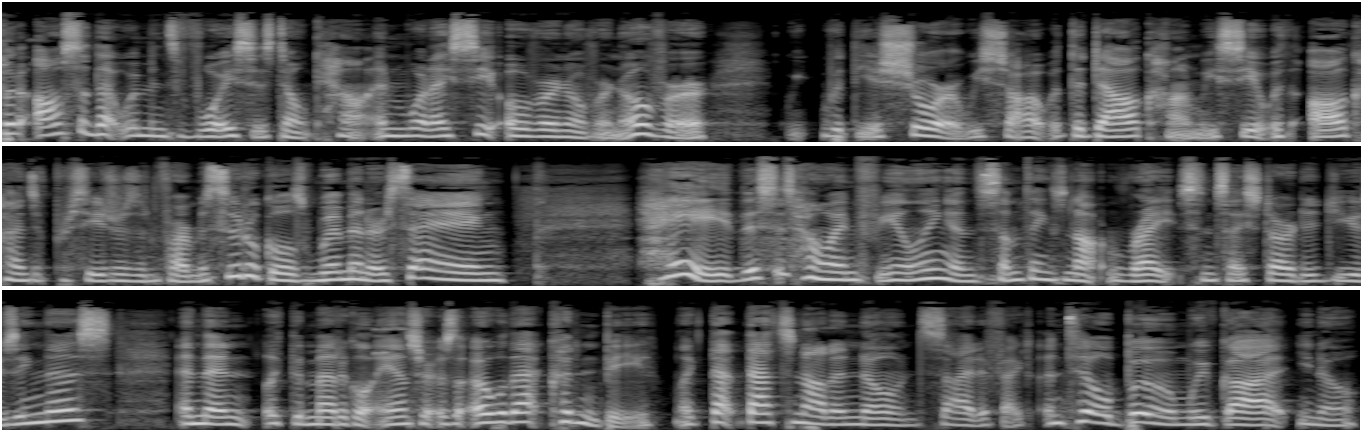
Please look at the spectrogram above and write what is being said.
but also that women's voices don't count. And what I see over and over and over with the Essure, we saw it with the Dalkon, we see it with all kinds of procedures and pharmaceuticals. Women are saying, Hey, this is how I'm feeling and something's not right since I started using this. And then like the medical answer is, Oh, well, that couldn't be like that. That's not a known side effect until boom, we've got, you know,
